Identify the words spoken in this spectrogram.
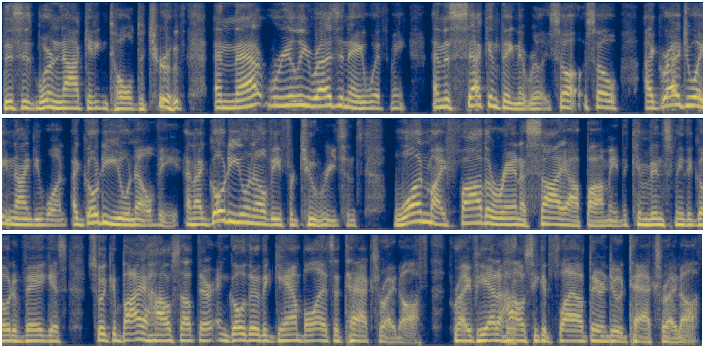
this is we're not getting told the truth. And that really resonated with me. And the second thing that really so so i graduate in 91 i go to unlv and i go to unlv for two reasons. One my father ran a psyop on me to convince me to go to vegas so he could buy a house out there and go there to gamble as a tax write-off right? If he had a house he could fly out there and do a tax write-off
